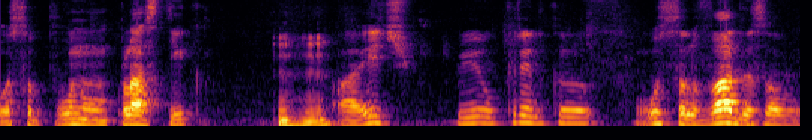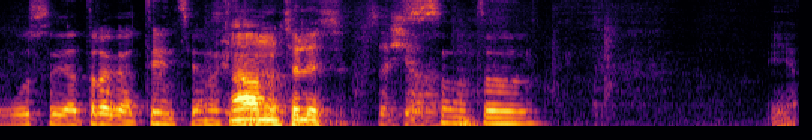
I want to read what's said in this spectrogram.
o să pun un plastic Mhm. aici, eu cred că o să-l vadă sau o să-i atrag atenția, nu știu. Am înțeles. Să-și arătăm. Sunt... Uh... Ia.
